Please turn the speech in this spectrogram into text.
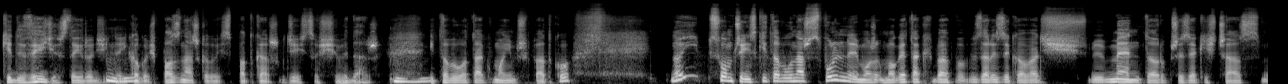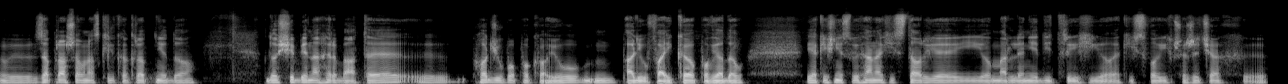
kiedy wyjdziesz z tej rodziny i Mhm. kogoś poznasz, kogoś spotkasz, gdzieś coś się wydarzy. Mhm. I to było tak w moim przypadku. No i Słomczyński to był nasz wspólny, może, mogę tak chyba zaryzykować, mentor przez jakiś czas. Y, Zapraszał nas kilkakrotnie do, do siebie na herbatę. Y, Chodził po pokoju, palił fajkę, opowiadał jakieś niesłychane historie i o Marlenie Dietrich i o jakichś swoich przeżyciach. Y,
